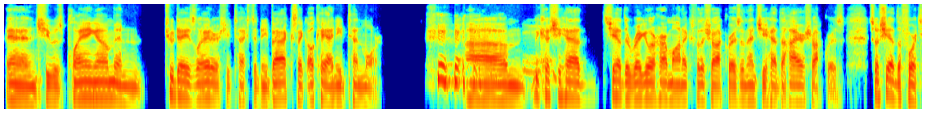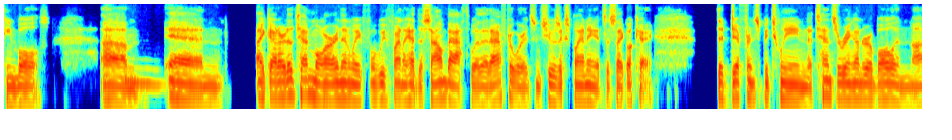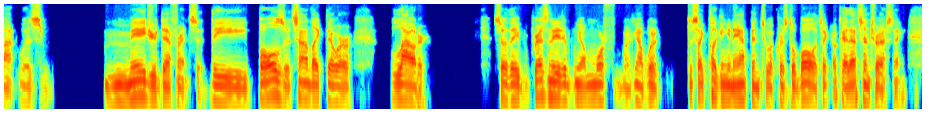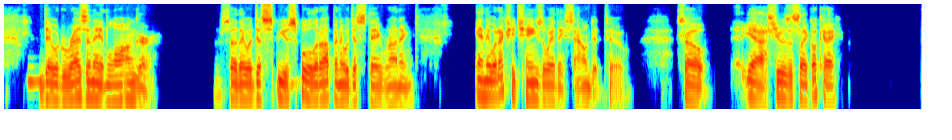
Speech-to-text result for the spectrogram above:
And she was playing them. And two days later, she texted me back. It's like, okay, I need 10 more. um, because she had she had the regular harmonics for the chakras and then she had the higher chakras. So she had the 14 bowls. Um, mm. and I got her to 10 more and then we we finally had the sound bath with it afterwards and she was explaining it. it's just like okay the difference between a tensor ring under a bowl and not was major difference. The bowls, it sounded like they were louder. So they resonated, you know, more, you know, just like plugging an amp into a crystal bowl. It's like, okay, that's interesting. Mm-hmm. They would resonate longer. So they would just, you spool it up and it would just stay running. And they would actually change the way they sounded too. So yeah, she was just like, okay,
